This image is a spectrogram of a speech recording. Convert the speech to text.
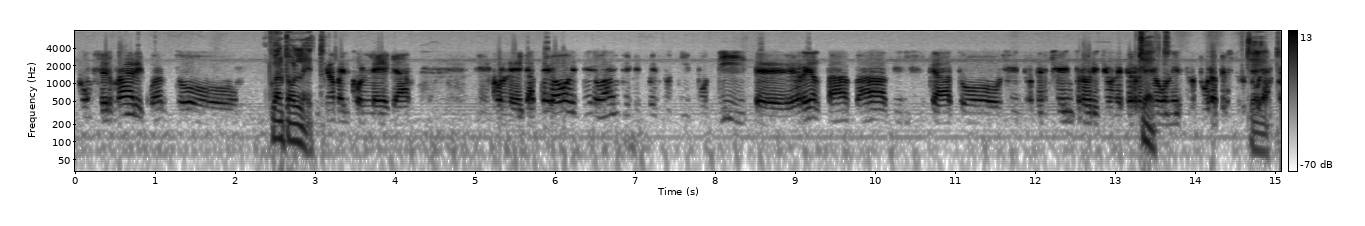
confermare quanto Quanto ho letto. il collega, collega, però è vero anche che questo tipo di eh, realtà va verificato centro per centro, regione per Certo. regione, struttura per struttura. Certo.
